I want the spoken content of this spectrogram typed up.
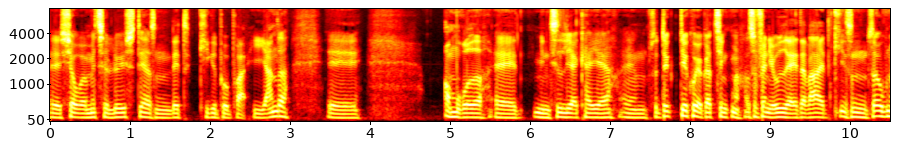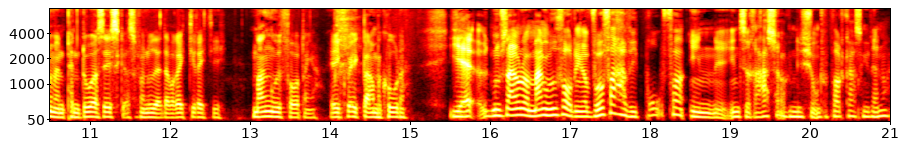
øh, sjov at være med til at løse. Det har jeg sådan lidt kigget på, på i andre øh, områder af min tidligere karriere. Øh, så det, det kunne jeg godt tænke mig. Og så fandt jeg ud af, at der var et, sådan, så åbnede man Pandoras æske, og så fandt jeg ud af, at der var rigtig, rigtig mange udfordringer. Ikke, ikke bare med koder. Ja, nu snakker du om mange udfordringer. Hvorfor har vi brug for en øh, interesseorganisation for podcasting i Danmark?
